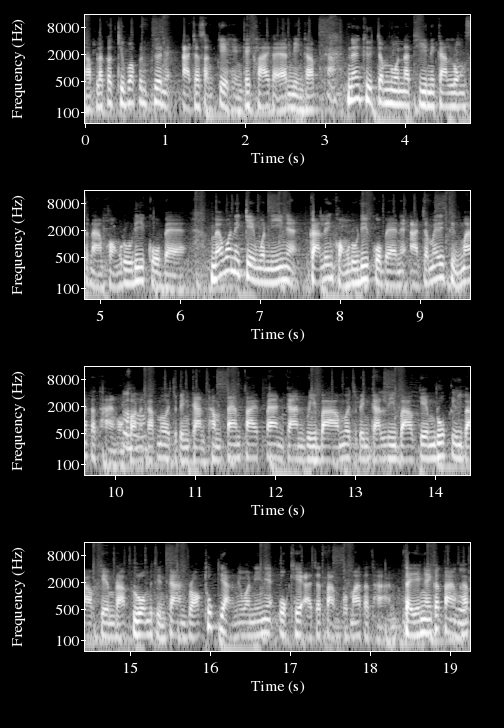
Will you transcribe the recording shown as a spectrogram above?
ครับ แล้วก็คิดว่าเพื่อนๆเนี่ยอาจจะสังเกตเห็นคล้ายๆกับแอดมินครับ ค่ะ นั่นคือจำนวนนาทีในการลงสนามของรูดี้โกแบร์แม้ว่าในเกมวันนี้เนี่ยการเล่นของรูดี้โกแบร์เนี่ยอาจจะไม่ได้ถึงมาตรฐานของเขาอ่าฮะนะครับ ไม่ว่าจะเป็นการทำแต้มใต้แป้นการรีบาวด์ไม่ว่าจะเป็นการรีบาวด์เกมรุกรีบาวด์เกมรับรวมไปถึงการบล็อกทุกอย่างในวันนี้เนี่ยโอเคอาจจะต่ำกว่ามาตรฐาน แต่ยังไงก็ตามครับ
